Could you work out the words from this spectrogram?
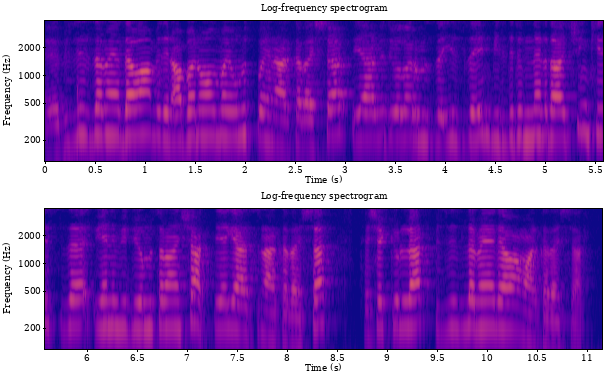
Ee, bizi izlemeye devam edin. Abone olmayı unutmayın arkadaşlar. Diğer videolarımızı da izleyin. Bildirimleri de açın ki size yeni videomuz hemen şak diye gelsin arkadaşlar. Teşekkürler. Bizi izlemeye devam arkadaşlar.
